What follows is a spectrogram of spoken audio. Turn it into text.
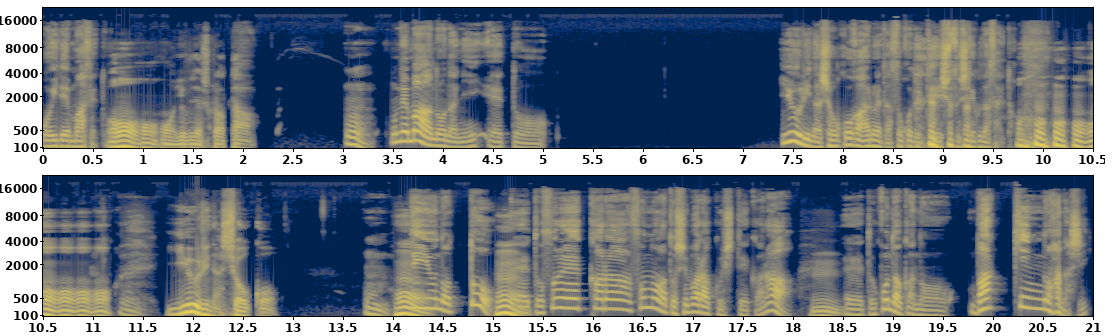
おいでませと。おうほうほう、呼び出しくらった。うん。ほんで、まあ、あの何、えっ、と、有利な証拠があるんやったらそこで提出してくださいと お。ほうほうほうほうほうほう。うん。有利な証拠。っていうのと、うんえっ、と、それから、その後しばらくしてから、うん。えっ、と、今度はあの、罰金の話。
